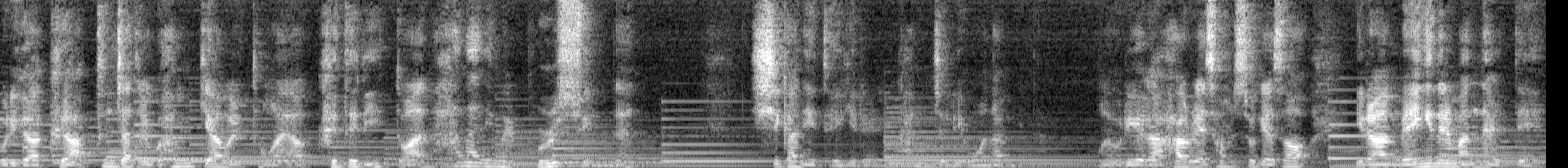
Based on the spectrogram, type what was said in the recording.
우리가 그 아픈 자들과 함께함을 통하여 그들이 또한 하나님을 볼 수 있는 시간이 되기를 간절히 원합니다. 오늘 우리가 하루의 삶 속에서 이러한 맹인을 만날 때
